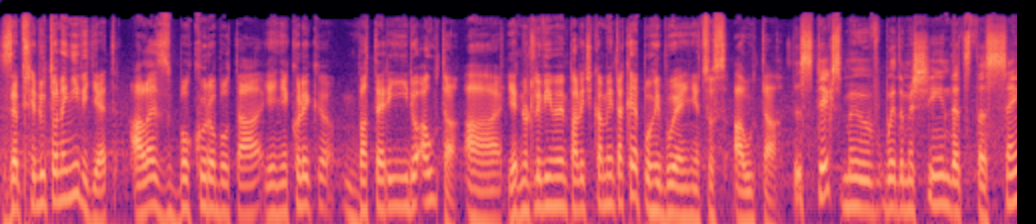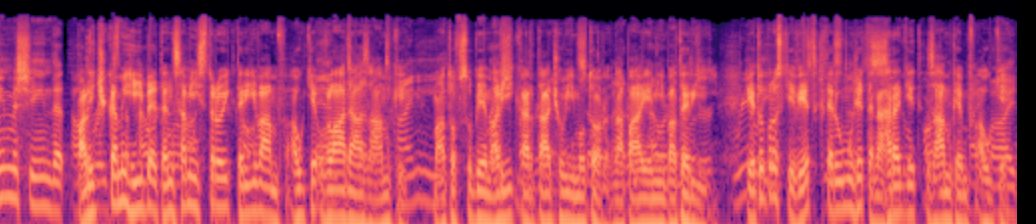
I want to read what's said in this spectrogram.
Ze předu to není vidět, ale z boku robota je několik baterií do auta a jednotlivými paličkami také pohybuje něco z auta. Paličkami hýbe ten samý stroj, který vám v autě ovládá zámky. Má to v sobě malý kartáčový motor napájený baterií. Je to prostě věc, kterou můžete nahradit zámkem v autě.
